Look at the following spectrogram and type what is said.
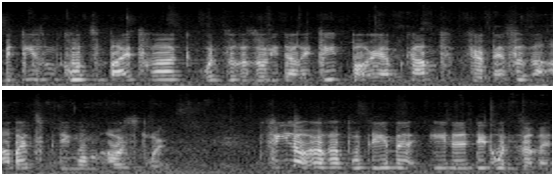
mit diesem kurzen Beitrag unsere Solidarität bei eurem Kampf für bessere Arbeitsbedingungen ausdrücken. Viele eurer Probleme ähneln den unseren.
